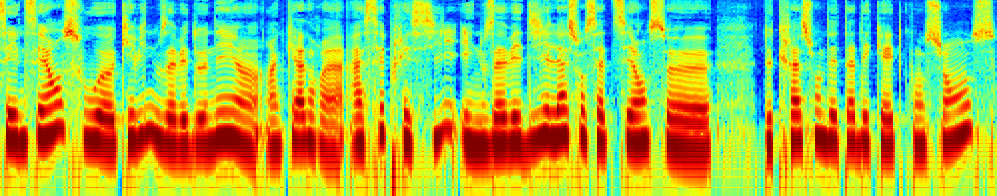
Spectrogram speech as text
c'est une séance où euh, Kevin nous avait donné un, cadre assez précis et il nous avait dit là sur cette séance euh, de création d'état des cahiers de conscience,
